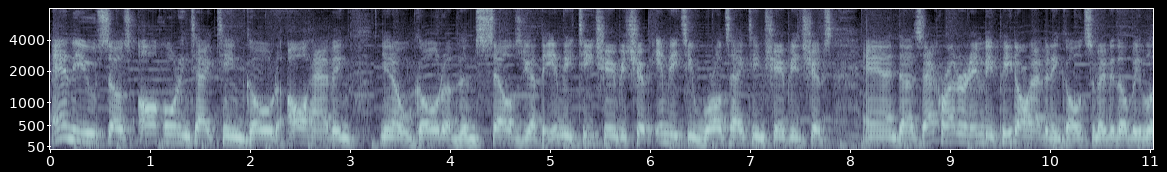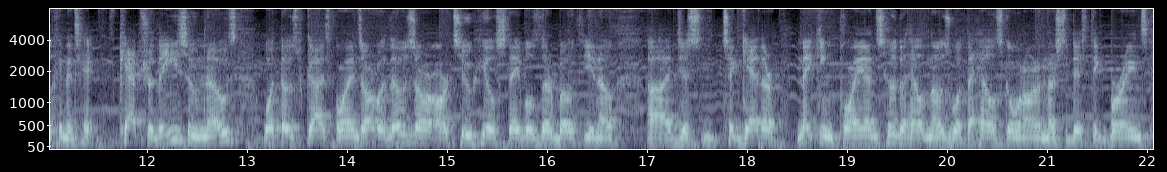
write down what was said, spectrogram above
and the Usos, all holding tag team gold, all having, you know, gold of themselves. You got the MDT championship, MDT World Tag Team Championships, and uh, Zack Ryder and MVP don't have any gold, so maybe they'll be looking to capture these. Who knows what those guys' plans are, but those are our two heel stables. They're both you know, uh, just together making plans. Who the hell knows what the hell's going on in their sadistic brains.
